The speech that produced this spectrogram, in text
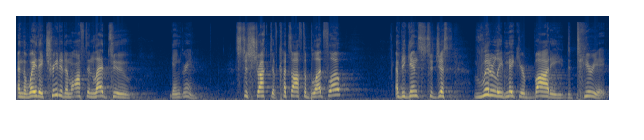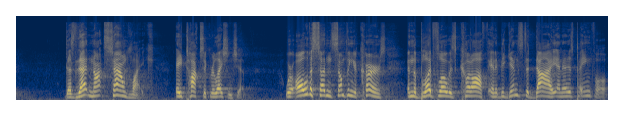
And the way they treated them often led to gangrene. It's destructive, cuts off the blood flow, and begins to just literally make your body deteriorate. Does that not sound like a toxic relationship? Where all of a sudden something occurs and the blood flow is cut off and it begins to die and it is painful.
